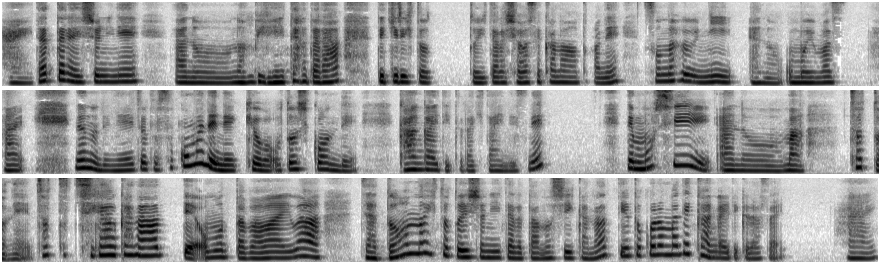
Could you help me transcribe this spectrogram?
はい、だったら一緒にねあののんびりたらたらできる人といたら幸せかなとかねそんな風にあの思います。はい、なのでねちょっとそこまでね今日は落とし込んで考えていただきたいんですね。でもしあのまあちょっとねちょっと違うかなって思った場合はじゃあどんな人と一緒にいたら楽しいかなっていうところまで考えてください。はい、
